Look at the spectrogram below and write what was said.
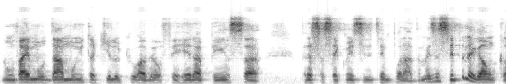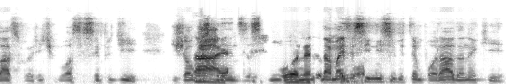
não vai mudar muito aquilo que o Abel Ferreira pensa para essa sequência de temporada. Mas é sempre legal um clássico, a gente gosta sempre de, de jogos ah, é. grandes, é. assim. Boa, né? Ainda mais esse início de temporada, né? Que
